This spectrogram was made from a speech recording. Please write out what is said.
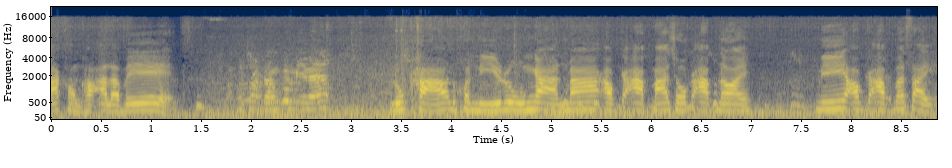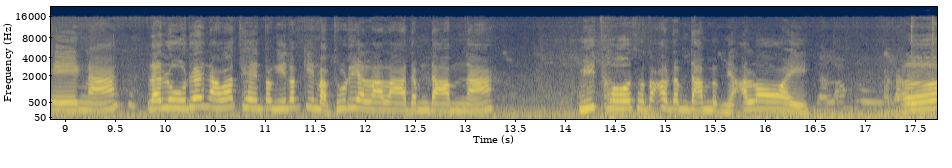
ลักษณ์ของเขาอาราเบ้ไม่ชอบดำก็มีนะ ลูกค้าคนนี้รู้งานมาก เอากระอับมาโชว์กระอับหน่อย นี่เอากระอับมาใส่เองนะ แล้วรู้ด้วยนะว่าเทรนตรงนี้ต้องกินแบบทุเรียนลาลาดำๆนะ นี่เธอเธอต้องเอาดำๆแบบเนี้ยอร่อยจะลองดูเออ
